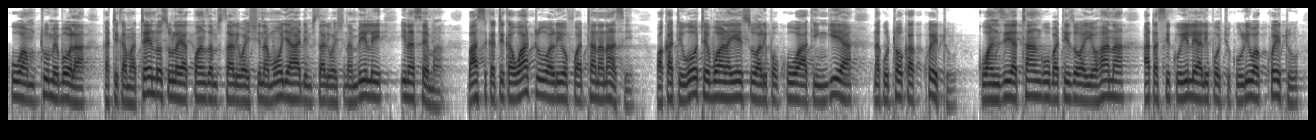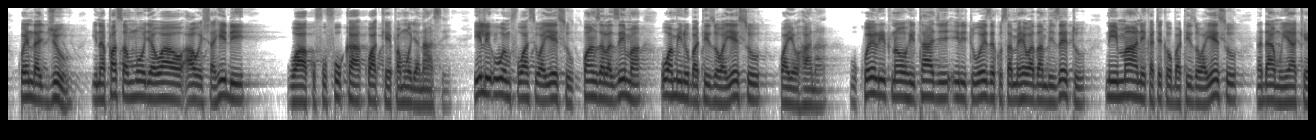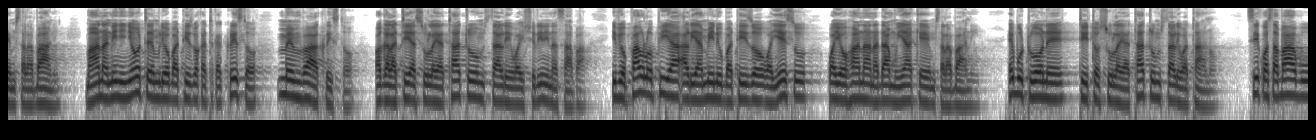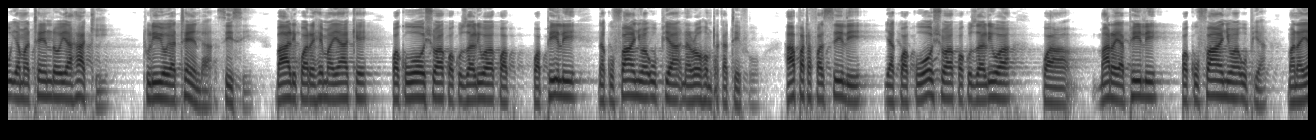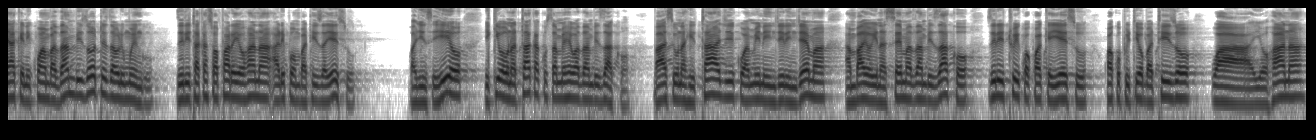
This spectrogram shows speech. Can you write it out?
kuwa mtume bora katika matendo sura ya kwanza mstari wa ishirina moja hadi mstari wa ishirina mbili inasema basi katika watu waliofuatana nasi wakati wote bwana yesu alipokuwa akiingia na kutoka kwetu kuanzia tangu ubatizo wa yohana hata siku ile alipochukuliwa kwetu kwenda juu inapasa mmoja wao awe shahidi wa kufufuka kwake pamoja nasi. Ili uwe mfuasi wa yesu kwanza lazima uamini ubatizo wa yesu kwa yohana. Ukweli tunaohitaji ili tuweze kusamehewa dhambi zetu ni imani katika ubatizo wa yesu na damu yake msalabani. Maana ninyi nyote mliobatizwa katika kristo mmemvaa kristo. Wagalatia sura ya tatu wa na hivyo paulo pia aliamini ubatizo wa yesu kwa yohana na damu yake msalabani. Hebu tuone tito sura ya tatu wa tano si kwa sababu ya matendo ya haki tuliyoyatenda sisi bali kwa rehema yake kwa kuoshwa kwa kuzaliwa kwa, kwa pili na kufanywa upya na roho mtakatifu. Hapa tafasili ya kwa kuoshwa kwa kuzaliwa kwa mara ya pili kwa kufanywa upya. Maana yake ni kwamba dhambi zote za ulimwengu zilitakaswa pale yohana alipombatiza yesu. Kwa jinsi hiyo ikiwa unataka kusamehewa dhambi zako basi unahitaji kuamini injili njema ambayo inasema dhambi zako zilitwikwa kwake yesu kwa kupitia ubatizo wa yohana.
